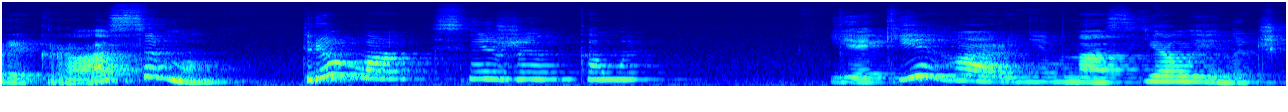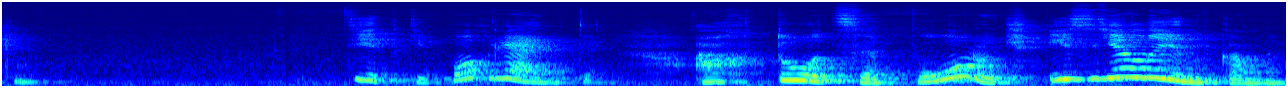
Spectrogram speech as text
прикрасимо трьома сніжинками. Які гарні в нас ялиночки. Дітки, погляньте, а хто це поруч із ялинками?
